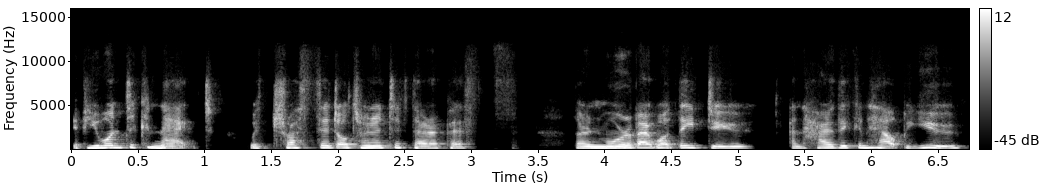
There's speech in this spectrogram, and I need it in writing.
If you want to connect with trusted alternative therapists, learn more about what they do and how they can help you,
